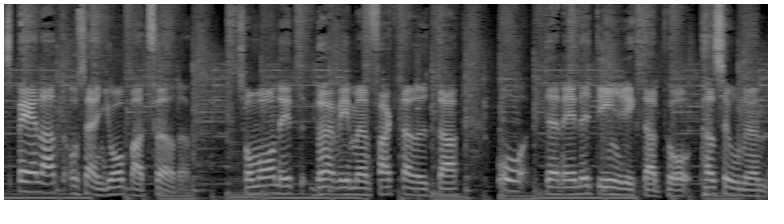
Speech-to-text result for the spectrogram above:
spelat och sen jobbat för den. Som vanligt börjar vi med en faktaruta och den är lite inriktad på personen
